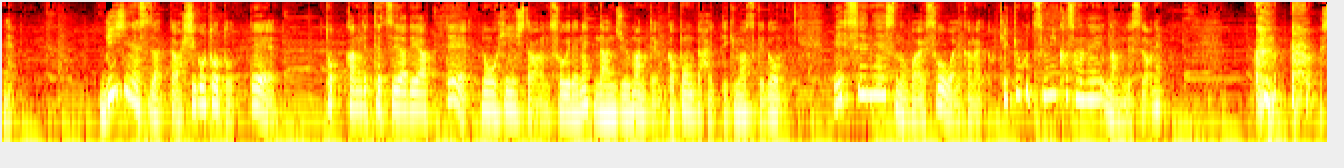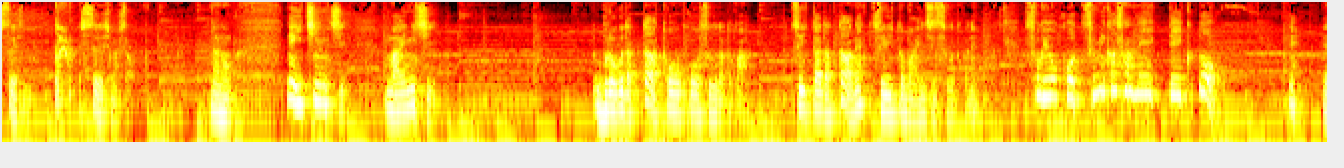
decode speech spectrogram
ね。ビジネスだったら仕事を取って、特貫で徹夜でやって納品したらそれでね何十万ってガポンって入ってきますけど SNS の場合そうはいかないと結局積み重ねなんですよね 失礼し 失礼しましたあのね1日毎日ブログだったら投稿するだとかツイッターだったらねツイート毎日するとかねそれをこう積み重ねていくとね、え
